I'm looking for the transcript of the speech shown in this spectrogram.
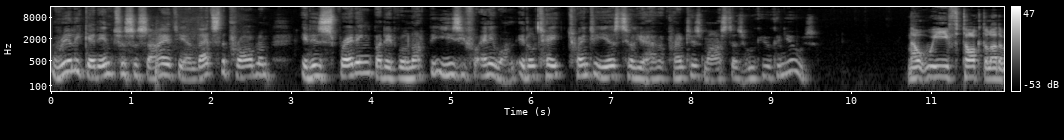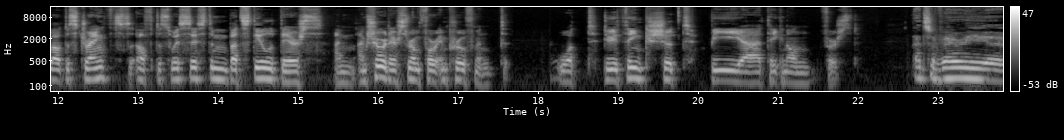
really get into society, and that's the problem. It is spreading, but it will not be easy for anyone. It'll take 20 years till you have apprentice masters who you can use. Now we've talked a lot about the strengths of the Swiss system, but still there's I'm I'm sure there's room for improvement. What do you think should be uh, taken on first? That's a very uh,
